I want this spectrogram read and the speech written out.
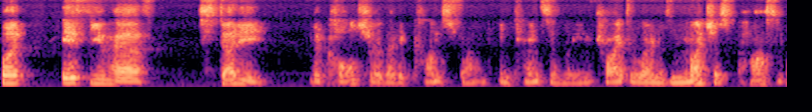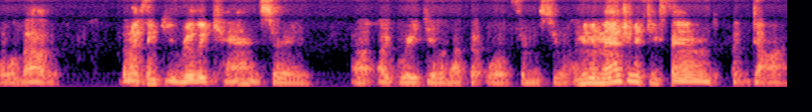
But if you have studied the culture that it comes from intensively and try to learn as much as possible about it, then I think you really can say uh, a great deal about that world from the seal. I mean, imagine if you found a dime,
